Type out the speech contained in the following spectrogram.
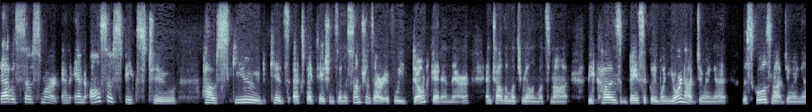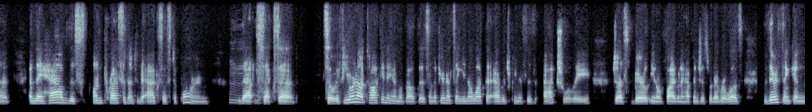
That was so smart. And and also speaks to how skewed kids' expectations and assumptions are if we don't get in there and tell them what's real and what's not. Because basically, when you're not doing it, the school's not doing it, and they have this unprecedented access to porn Mhm. that's sex ed. So if you're not talking to him about this and if you're not saying you know what? The average penis is actually just barely you know five and a half inches whatever it was they're thinking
